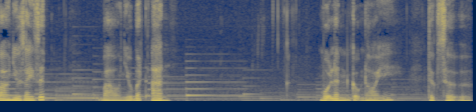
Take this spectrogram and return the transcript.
bao nhiêu day dứt, bao nhiêu bất an. Mỗi lần cậu nói, thực sự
